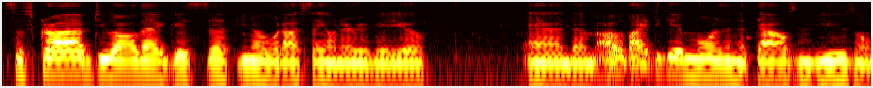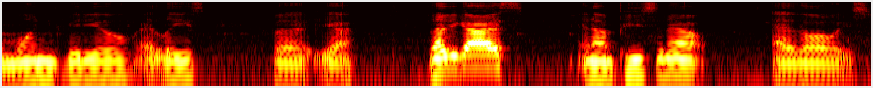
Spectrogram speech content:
Subscribe, do all that good stuff. You know what I say on every video. And um, I would like to get more than a thousand views on one video at least. But yeah, love you guys, and I'm peacing out as always.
